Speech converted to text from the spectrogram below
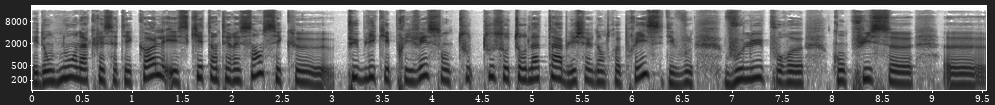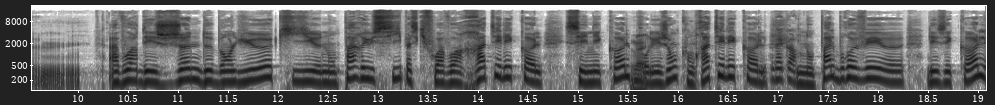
Et donc nous, on a créé cette école. Et ce qui est intéressant, c'est que public et privé sont tous autour de la table. Les chefs d'entreprise, c'était voulu pour qu'on puisse avoir des jeunes de banlieue qui euh, n'ont pas réussi parce qu'il faut avoir raté l'école. C'est une école pour les gens qui ont raté l'école. Ils n'ont pas le brevet euh, des écoles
